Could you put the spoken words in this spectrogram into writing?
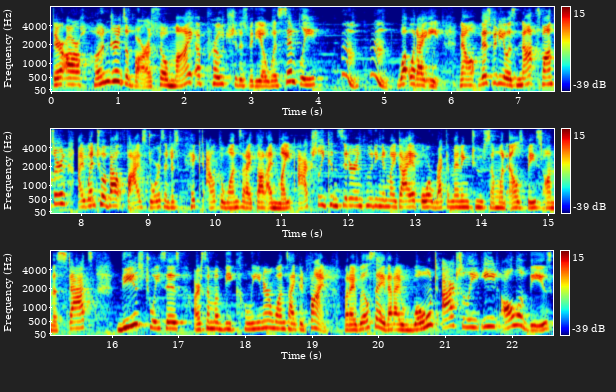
There are hundreds of bars, so my approach to this video was simply, hmm, hmm, what would I eat? Now, this video is not sponsored. I went to about five stores and just picked out the ones that I thought I might actually consider including in my diet or recommending to someone else based on the stats. These choices are some of the cleaner ones I could find, but I will say that I won't actually eat all of these,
